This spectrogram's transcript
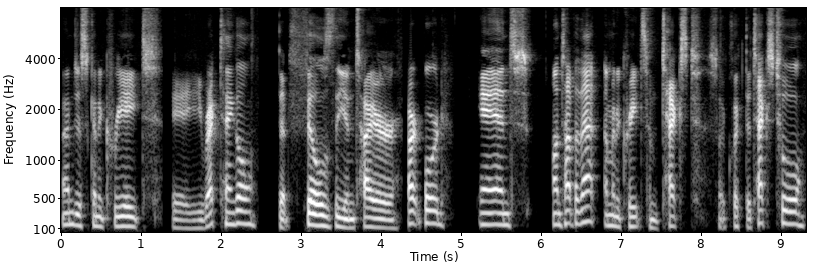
I'm just gonna create a rectangle that fills the entire artboard. And on top of that, I'm gonna create some text. So I click the text tool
